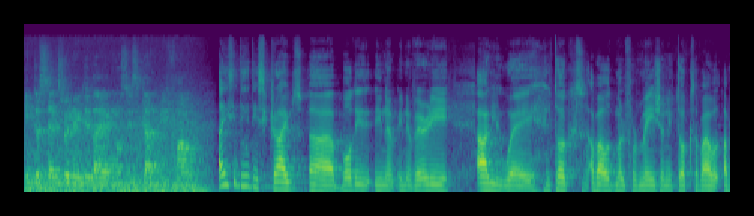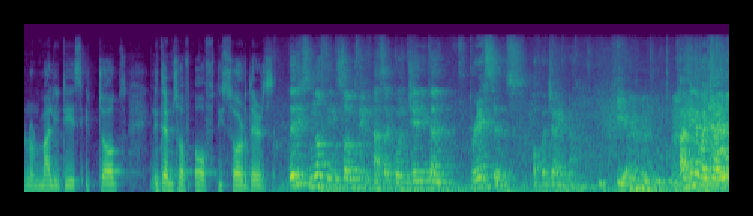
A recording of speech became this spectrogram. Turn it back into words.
intersex-related diagnosis can be found. ICD describes uh, body in a, in a very ugly way. It talks about malformation, it talks about abnormalities, it talks in terms of, of disorders. There is nothing something as a congenital presence of vagina here. Having a vagina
